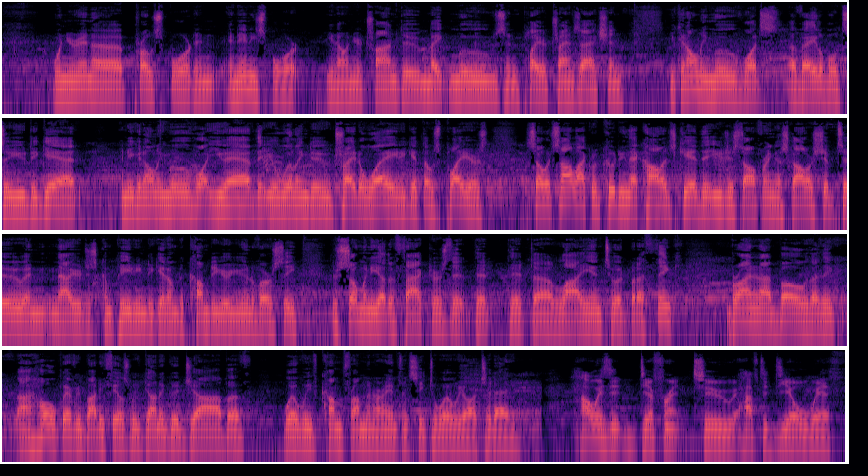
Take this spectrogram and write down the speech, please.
when you're in a pro sport, in, in any sport, you know, and you're trying to make moves and player transaction, you can only move what's available to you to get and you can only move what you have that you're willing to trade away to get those players. So it's not like recruiting that college kid that you're just offering a scholarship to, and now you're just competing to get them to come to your university. There's so many other factors that that that uh, lie into it. But I think Brian and I both, I think, I hope everybody feels we've done a good job of where we've come from in our infancy to where we are today. How is it different to have to deal with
